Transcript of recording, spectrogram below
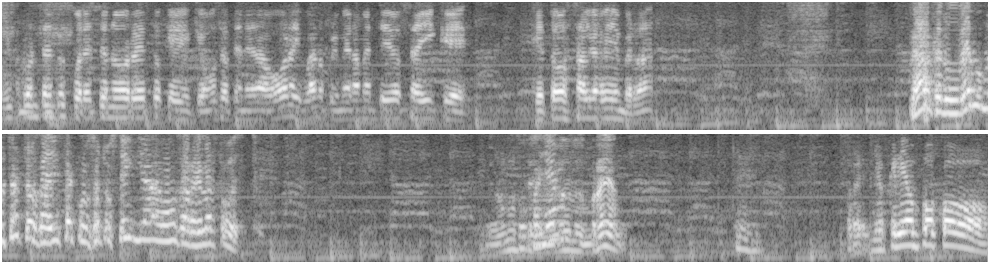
muy contentos por este nuevo reto que, que, vamos a tener ahora y bueno, primeramente Dios ahí que, que todo salga bien, ¿verdad? Claro, saludemos muchachos, ahí está con nosotros Tim, ya vamos a arreglar todo esto. Yo quería un poco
